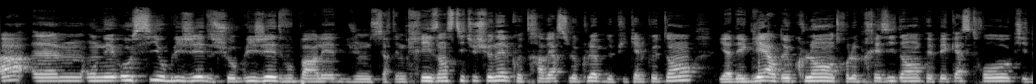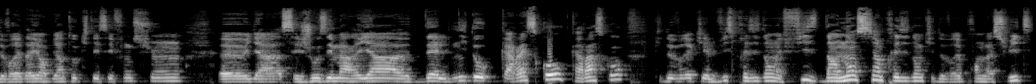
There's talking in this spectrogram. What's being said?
Ah, euh, on est aussi obligé, je suis obligé de vous parler d'une certaine crise institutionnelle que traverse le club depuis quelque temps. Il y a des guerres de clans entre le président Pepe Castro, qui devrait d'ailleurs bientôt quitter ses fonctions. Euh, il y a c'est José Maria del Nido Carrasco, Carrasco, qui devrait, qui est le vice-président et fils d'un ancien président qui devrait prendre la suite.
